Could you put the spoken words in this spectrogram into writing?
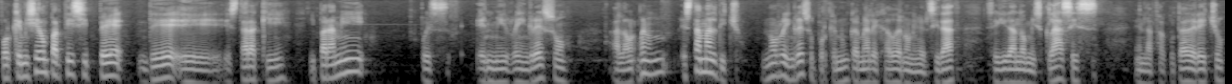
porque me hicieron partícipe de eh, estar aquí. Y para mí, pues en mi reingreso a la... Bueno, está mal dicho, no reingreso porque nunca me he alejado de la universidad, seguí dando mis clases en la Facultad de Derecho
